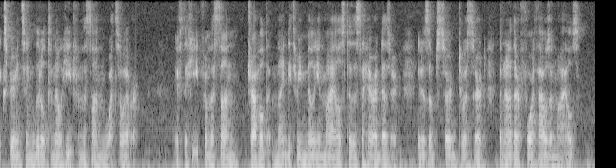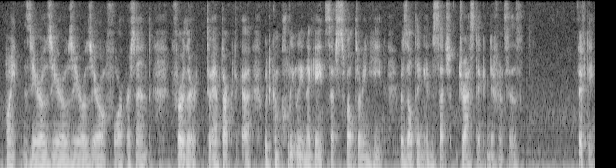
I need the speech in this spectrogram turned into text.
experiencing little to no heat from the sun whatsoever. If the heat from the sun travelled 93 million miles to the Sahara Desert, it is absurd to assert that another 4,000 miles (.00004%) further to Antarctica would completely negate such sweltering heat, resulting in such drastic differences. 50.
